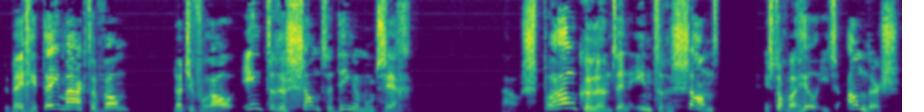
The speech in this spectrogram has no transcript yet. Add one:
De BGT maakt ervan dat je vooral interessante dingen moet zeggen. Nou, sprankelend en interessant is toch wel heel iets anders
